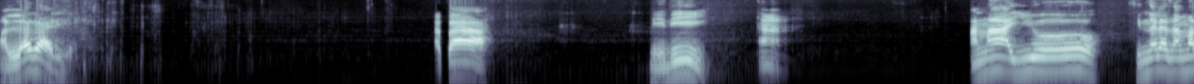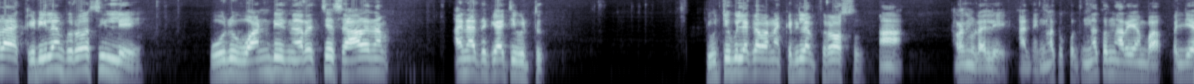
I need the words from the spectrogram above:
നല്ല കാര്യം. അപ്പാ നിധി. ആ. അണ്ണാ അയ്യോ ഇന്നലെ നമ്മളെ കിടിലൻ ഫിറോസ് ഇല്ലേ ഒരു വണ്ടി നിറച്ച് സാധനം അതിനകത്ത് കയറ്റി വിട്ട്. യൂട്യൂബിലൊക്കെ പറഞ്ഞ കിടിലം ഫിറോസ്. ആ അറിഞ്ഞൂടാ അല്ലേ? ആ നിങ്ങൾക്ക് നിങ്ങൾക്കൊന്നും അറിയാൻ വലിയ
